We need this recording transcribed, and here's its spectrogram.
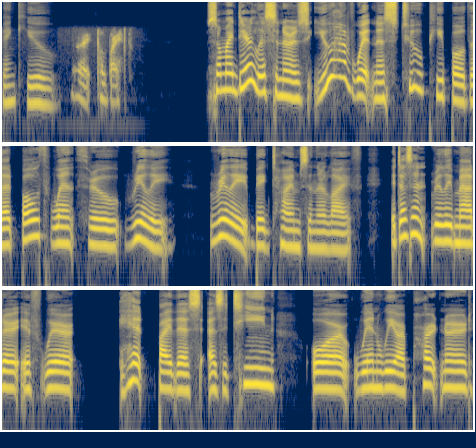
Thank you. All right. Bye bye. So, my dear listeners, you have witnessed two people that both went through really, really big times in their life. It doesn't really matter if we're hit by this as a teen or when we are partnered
